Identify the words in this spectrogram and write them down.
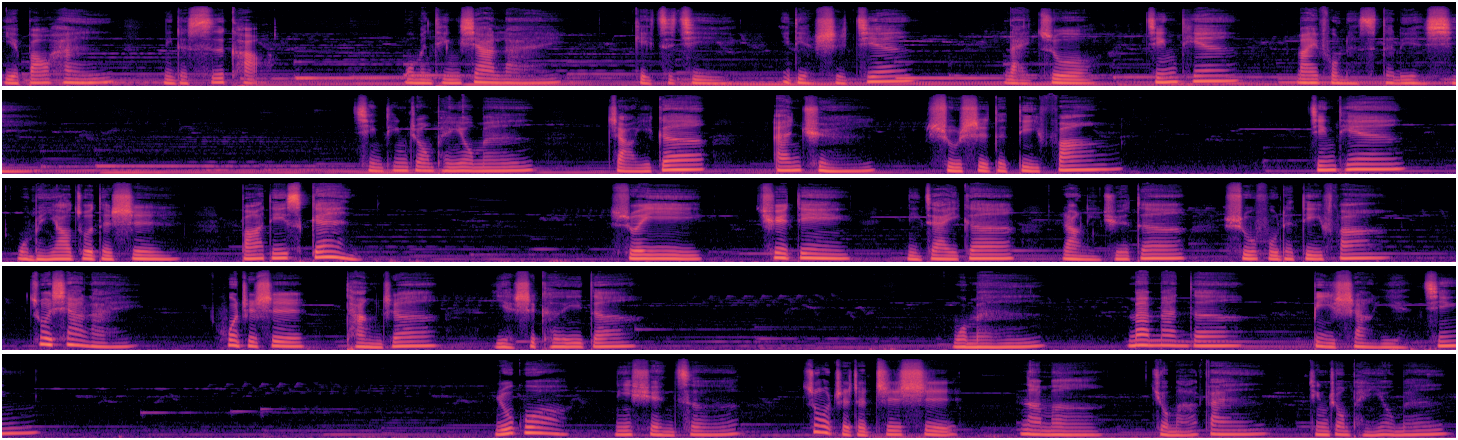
也包含你的思考。我们停下来，给自己一点时间来做今天 mindfulness 的练习。请听众朋友们找一个安全、舒适的地方。今天我们要做的是 body scan。所以，确定你在一个让你觉得舒服的地方坐下来，或者是躺着也是可以的。我们慢慢的闭上眼睛。如果你选择坐着的姿势，那么就麻烦听众朋友们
